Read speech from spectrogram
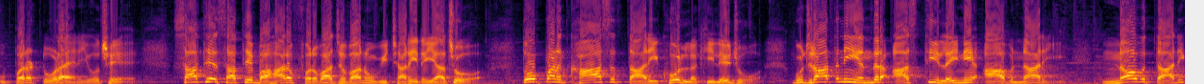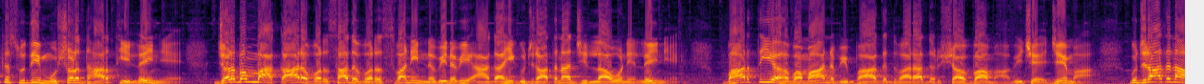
ઉપર ટોળાઈ રહ્યો છે. સાથે સાથે બહાર ફરવા જવાનું વિચારી રહ્યા છો. તો પણ ખાસ તારીખો લખી લેજો. ગુજરાતની અંદર આજથી લઈને આવનારી નવ તારીખ સુધી મુશળધારથી લઈને જળબંબાકાર વરસાદ વરસવાની નવી નવી આગાહી ગુજરાતના જિલ્લાઓને લઈને ભારતીય હવામાન વિભાગ દ્વારા દર્શાવવામાં આવી છે, જેમાં ગુજરાતના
